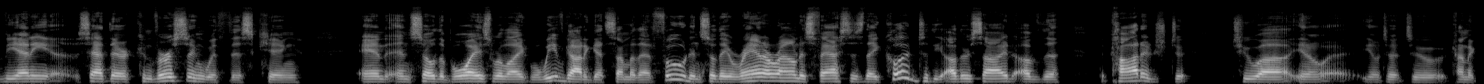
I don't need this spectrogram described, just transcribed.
vianney uh, sat there conversing with this king and and so the boys were like well we've got to get some of that food and so they ran around as fast as they could to the other side of the the cottage to to uh, you know uh, you know to to kind of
